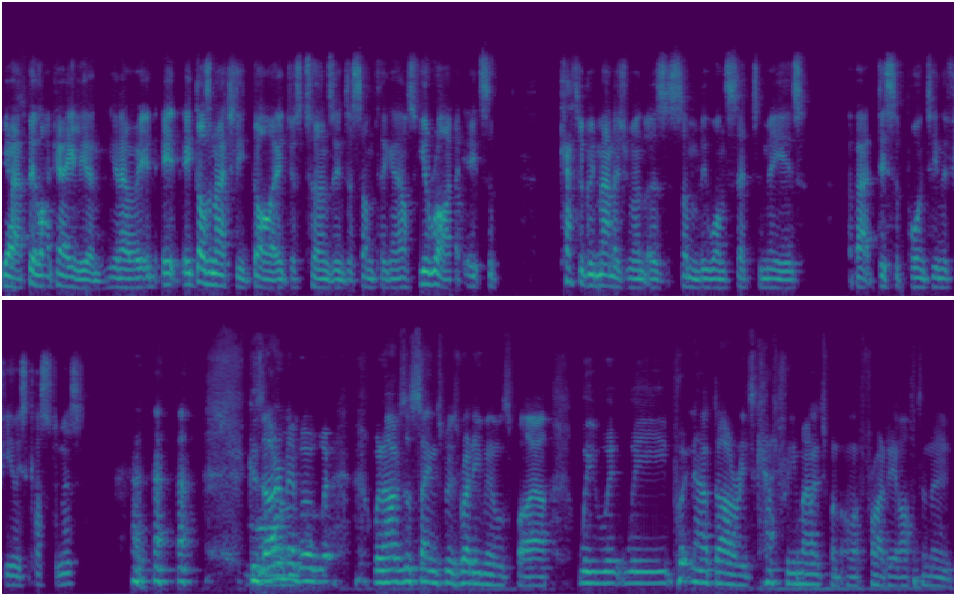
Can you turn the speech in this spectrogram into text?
yeah, a bit like Alien. You know, it, it, it doesn't actually die, it just turns into something else. You're right. It's a category management, as somebody once said to me, is about disappointing the fewest customers. Because I remember when I was a Sainsbury's ready meals buyer, we, we, we put in our diaries category management on a Friday afternoon.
